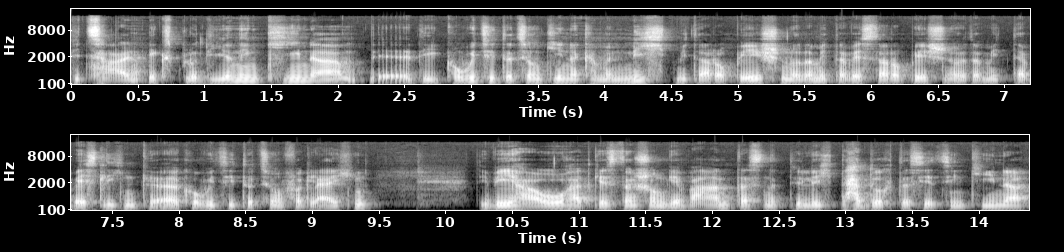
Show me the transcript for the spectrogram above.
Die Zahlen explodieren in China. Äh, die Covid-Situation in China kann man nicht mit der europäischen oder mit der westeuropäischen oder mit der westlichen äh, Covid-Situation vergleichen. Die WHO hat gestern schon gewarnt, dass natürlich dadurch, dass jetzt in China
